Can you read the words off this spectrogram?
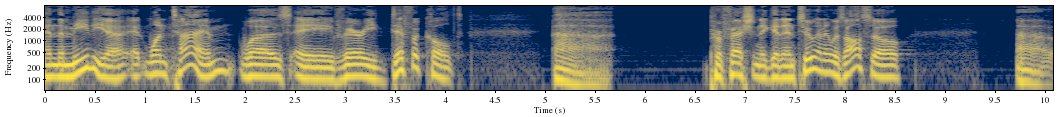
and the media at one time was a very difficult uh, profession to get into, and it was also uh,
